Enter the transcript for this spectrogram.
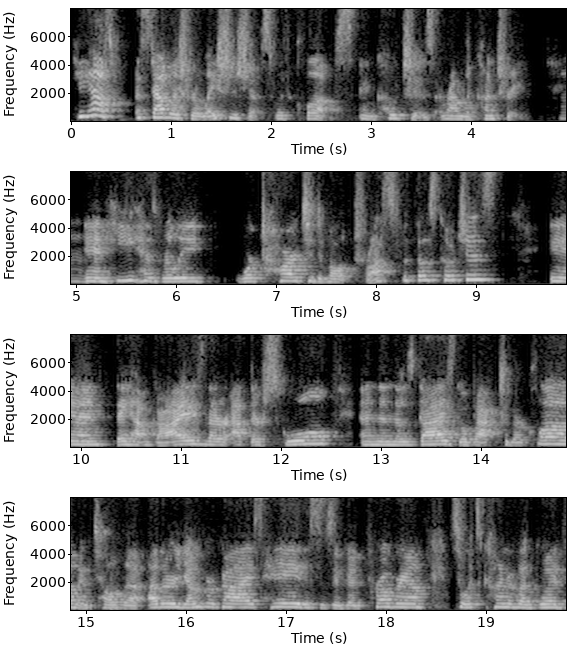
he has established relationships with clubs and coaches around the country. Mm. And he has really worked hard to develop trust with those coaches. And they have guys that are at their school, and then those guys go back to their club and tell the other younger guys, hey, this is a good program. So it's kind of a good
